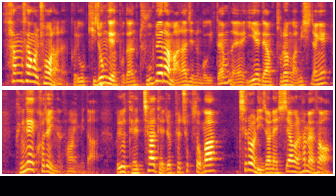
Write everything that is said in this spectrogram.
상상을 초월하는 그리고 기존 계획보다는 두 배나 많아지는 거기 때문에 이에 대한 불안감이 시장에 굉장히 커져 있는 상황입니다. 그리고 대차 대조표 축소가 7월 이전에 시작을 하면서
